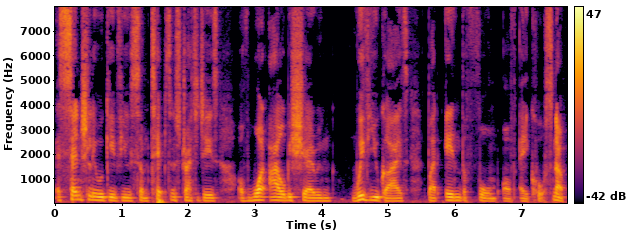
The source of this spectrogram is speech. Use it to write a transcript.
essentially will give you some tips and strategies of what I will be sharing with you guys, but in the form of a course. Now,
